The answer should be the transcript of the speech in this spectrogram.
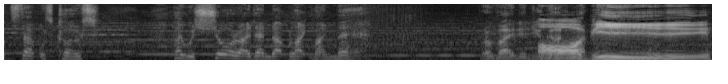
Gods, that was close. I was sure I'd end up like my mare. Provided you. Abi.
